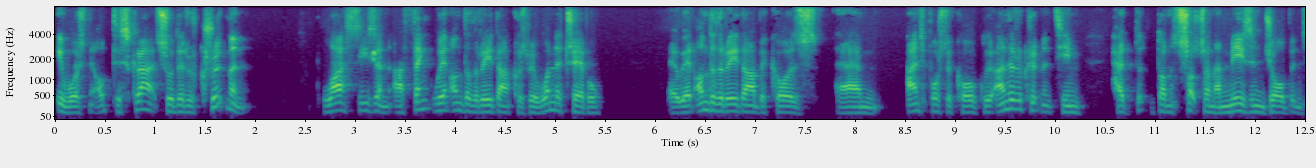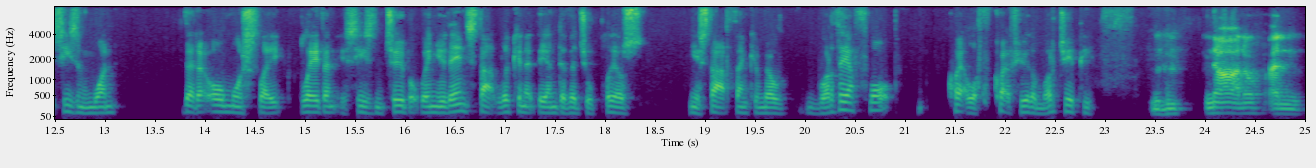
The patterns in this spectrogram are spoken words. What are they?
he wasn't up to scratch. So the recruitment last season, I think, went under the radar because we won the treble. It went under the radar because um, Ange Postecoglou and the recruitment team had done such an amazing job in season one that it almost like bled into season two. But when you then start looking at the individual players, you start thinking, well, were they a flop? Quite a quite a few of them were. JP. Mm-hmm. No, I know. And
